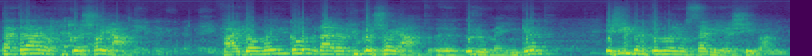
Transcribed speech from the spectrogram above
Tehát rárakjuk a saját fájdalmainkat, rárakjuk a saját ö, örömeinket, és innentől nagyon személyessé válik.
